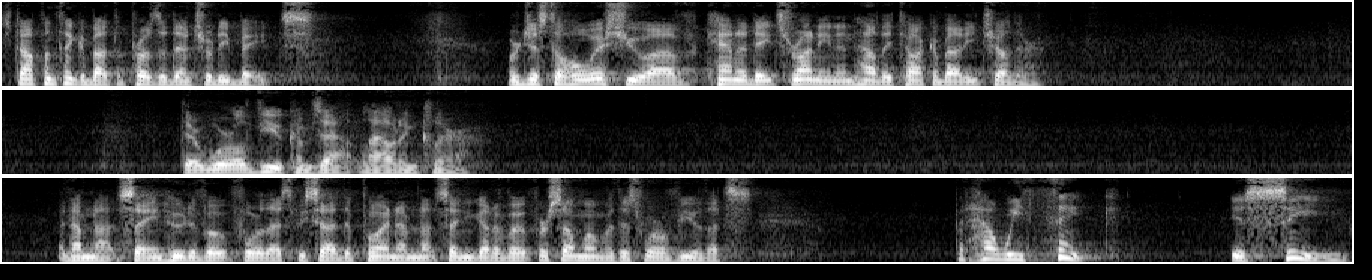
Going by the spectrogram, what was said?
Stop and think about the presidential debates, or just the whole issue of candidates running and how they talk about each other. Their worldview comes out loud and clear. And I'm not saying who to vote for, that's beside the point. I'm not saying you've got to vote for someone with this worldview. That's but how we think is seen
